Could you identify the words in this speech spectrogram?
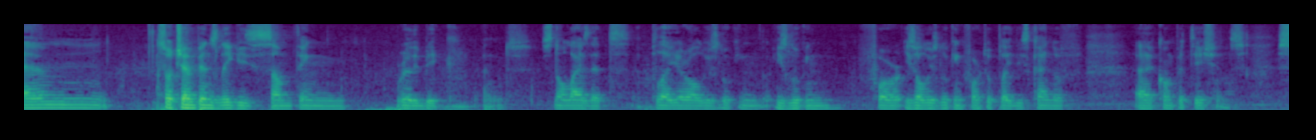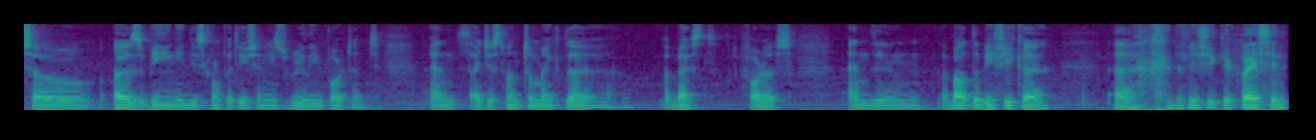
Um, so Champions League is something really big, and it's no lies that a player always looking is looking for is always looking for to play this kind of uh, competitions. So us being in this competition is really important, and I just want to make the the best for us. And um, about the Benfica uh, the Benfica question.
